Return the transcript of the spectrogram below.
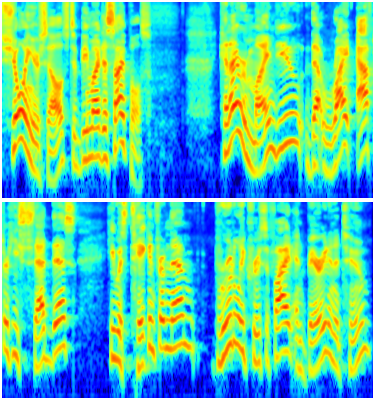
showing yourselves to be my disciples. Can I remind you that right after he said this, he was taken from them, brutally crucified, and buried in a tomb?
